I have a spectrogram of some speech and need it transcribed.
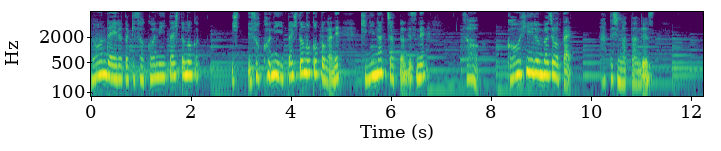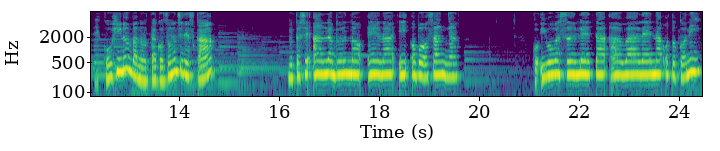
飲んでいる時そこにいた人のそこにいた人のことがね気になっちゃったんですねそうコーヒールンバ状態なってしまったんですコーヒールンバの歌ご存知ですか？昔アラブの偉いお坊さんが恋を忘れた哀れな男に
